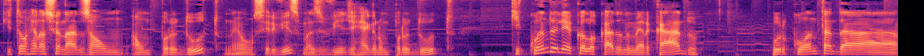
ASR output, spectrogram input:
que, que relacionados a um, a um produto, né, um serviço, mas via de regra um produto, que quando ele é colocado no mercado, por conta da,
